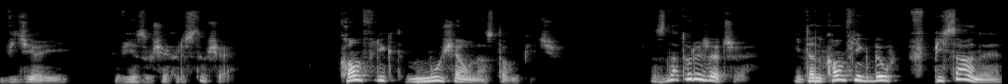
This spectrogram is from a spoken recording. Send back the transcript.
widzieli w Jezusie Chrystusie. Konflikt musiał nastąpić z natury rzeczy. I ten konflikt był wpisany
